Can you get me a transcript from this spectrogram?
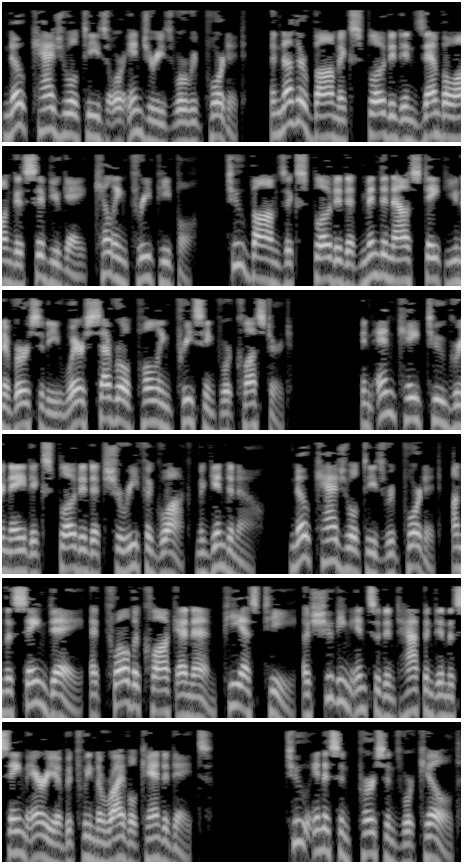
No casualties or injuries were reported. Another bomb exploded in Zamboanga Sibugay, killing three people. Two bombs exploded at Mindanao State University where several polling precincts were clustered. An NK-2 grenade exploded at Shariff Aguak, Maguindanao. No casualties reported. On the same day, at 12 o'clock NN PST, a shooting incident happened in the same area between the rival candidates. Two innocent persons were killed.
